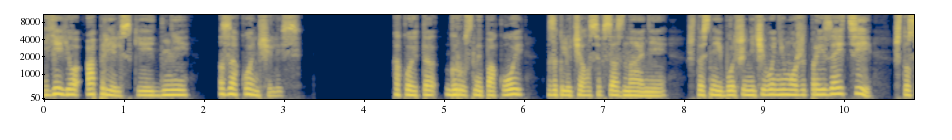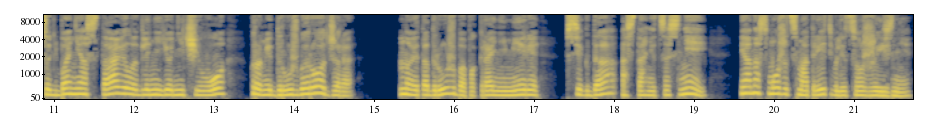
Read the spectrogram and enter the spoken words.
Ее апрельские дни закончились. Какой-то грустный покой заключался в сознании — что с ней больше ничего не может произойти, что судьба не оставила для нее ничего, кроме дружбы Роджера. Но эта дружба, по крайней мере, всегда останется с ней, и она сможет смотреть в лицо жизни.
